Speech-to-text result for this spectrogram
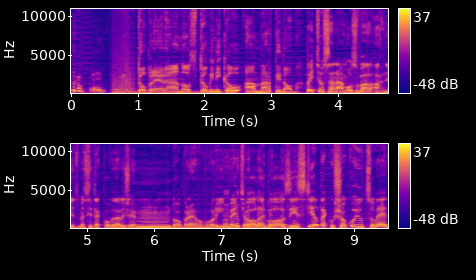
ako pred. Dobré ráno s Dominikou a Martinom. Peťo sa nám ozval a hneď sme si tak povedali, že mm, dobre hovorí Peťo, lebo zistil takú šokujúcu vec.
